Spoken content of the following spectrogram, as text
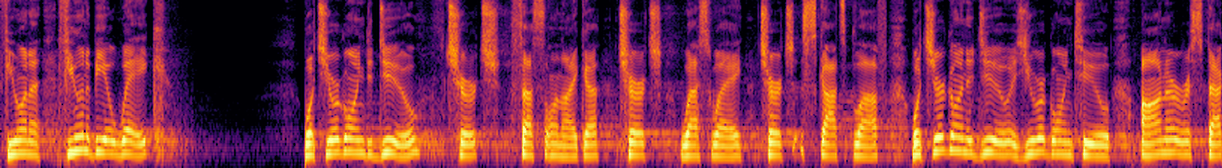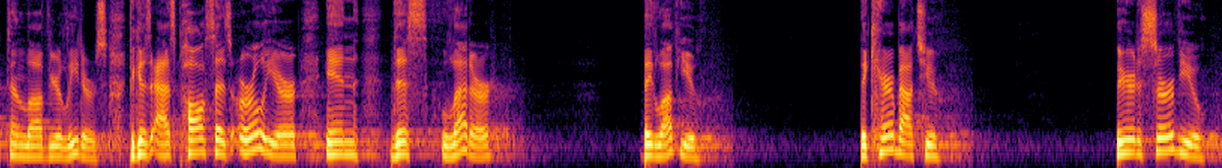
If you want to if you want to be awake, what you're going to do, Church Thessalonica, Church Westway, Church Scottsbluff, what you're going to do is you are going to honor, respect, and love your leaders. Because as Paul says earlier in this letter, they love you, they care about you, they're here to serve you,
